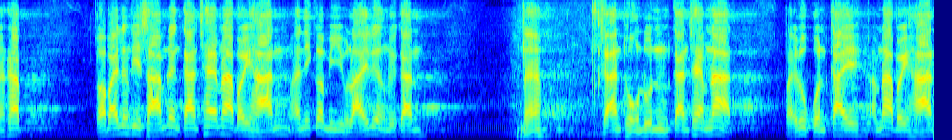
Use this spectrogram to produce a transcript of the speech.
นะครับ ต่อไปเรื่องที่สามเรื่องการใช้อำนาจบริหาร อันนี้ก็มีอยู่หลายเรื่องด้วยกันนะการถ่วงดุลการใช้อำนาจไปรูปกลไกอำนาจบริหาร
